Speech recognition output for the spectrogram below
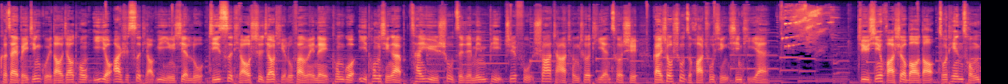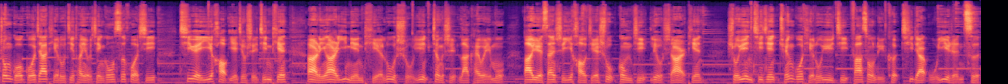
可在北京轨道交通已有二十四条运营线路及四条市郊铁路范围内，通过易通行 App 参与数字人民币支付刷闸乘车体验测试，感受数字化出行新体验。据新华社报道，昨天从中国国家铁路集团有限公司获悉。七月一号，也就是今天，二零二一年铁路暑运正式拉开帷幕。八月三十一号结束，共计六十二天。暑运期间，全国铁路预计发送旅客七点五亿人次，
